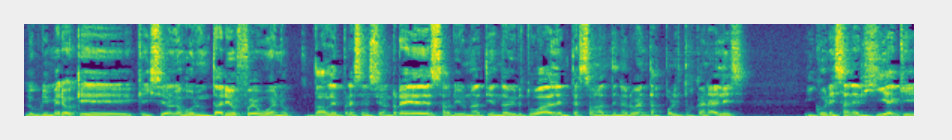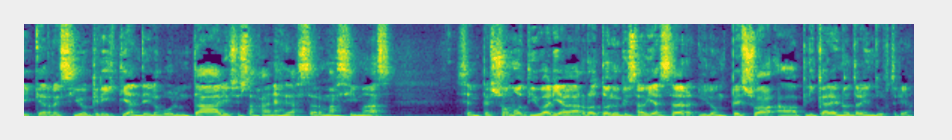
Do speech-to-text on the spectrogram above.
Lo primero que, hicieron los voluntarios fue, bueno, darle presencia en redes, abrir una tienda virtual, empezaron a tener ventas por estos canales y con esa energía que, que recibió Cristian de los voluntarios, esas ganas de hacer más y más, se empezó a motivar y agarró todo lo que sabía hacer y lo empezó a aplicar en otra industria.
